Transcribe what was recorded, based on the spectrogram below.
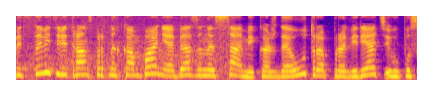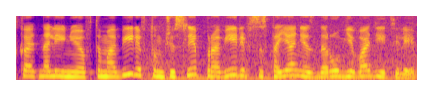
Представители транспортных компаний обязаны сами каждое утро проверять и выпускать на линию автомобили, в том числе проверив состояние здоровья водителей.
